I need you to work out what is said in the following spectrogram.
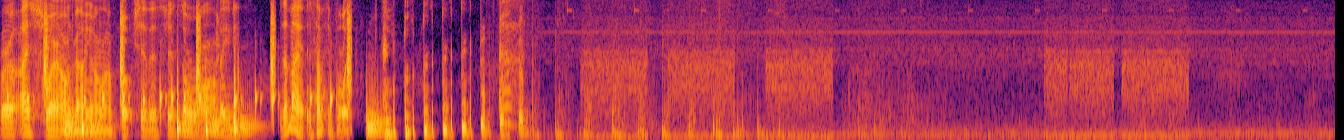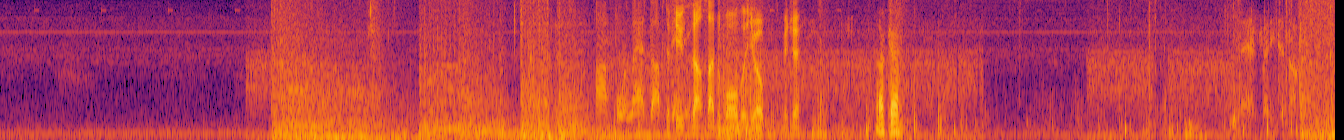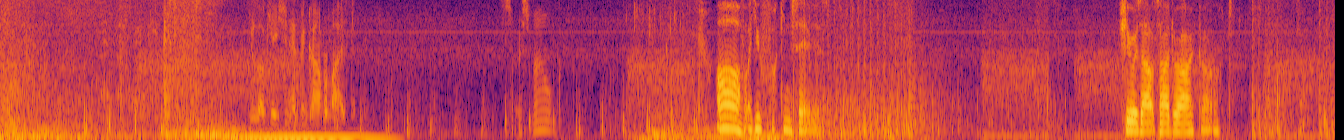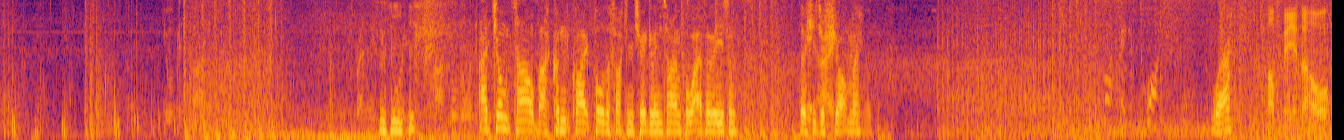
Bro, I swear on God, you on that book shit. This shit's so long, baby. Is that my is that my voice? Op 4, last stop Diffuse is outside the wall that you opened for me, Jay. Okay. Your location has been compromised. Sorry, smoke. Oh, are you fucking serious? She was outside where I got. I jumped out, but I couldn't quite pull the fucking trigger in time for whatever reason. So she just shot me. Where? On me in the hole.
